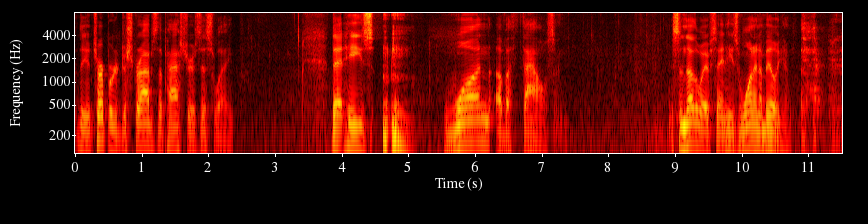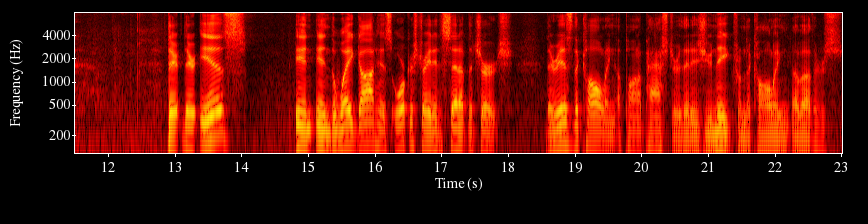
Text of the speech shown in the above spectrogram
the interpreter describes the pastor as this way that he's one of a thousand. It's another way of saying he's one in a million. There, there is, in, in the way God has orchestrated to set up the church, there is the calling upon a pastor that is unique from the calling of others.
